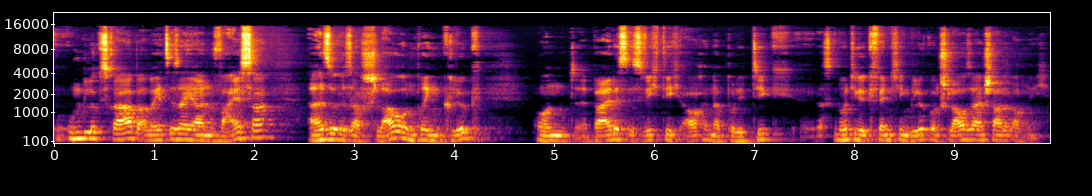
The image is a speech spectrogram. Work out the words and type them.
Unglücksrabe, aber jetzt ist er ja ein Weißer, also ist er schlau und bringt Glück. Und äh, beides ist wichtig, auch in der Politik. Das nötige Quäntchen Glück und Schlausein schadet auch nicht.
